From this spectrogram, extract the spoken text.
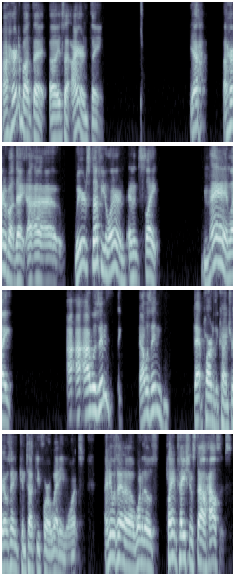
I heard about that. Uh, it's an iron thing. Yeah, I heard about that. I, I, weird stuff you learn, and it's like, man, like I, I, I was in, I was in that part of the country. I was in Kentucky for a wedding once, and it was at a, one of those plantation style houses.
